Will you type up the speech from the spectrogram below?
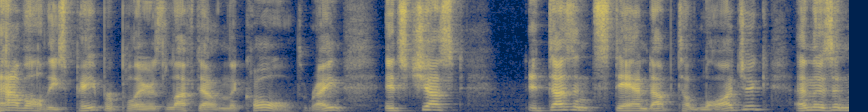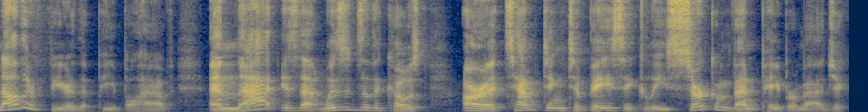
have all these paper players left out in the cold, right? It's just it doesn't stand up to logic. And there's another fear that people have, and that is that Wizards of the Coast are attempting to basically circumvent paper magic,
